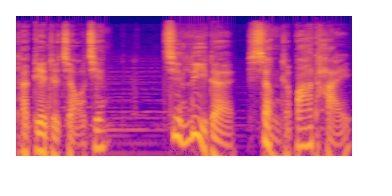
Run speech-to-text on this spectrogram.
他踮着脚尖，尽力的向着吧台，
